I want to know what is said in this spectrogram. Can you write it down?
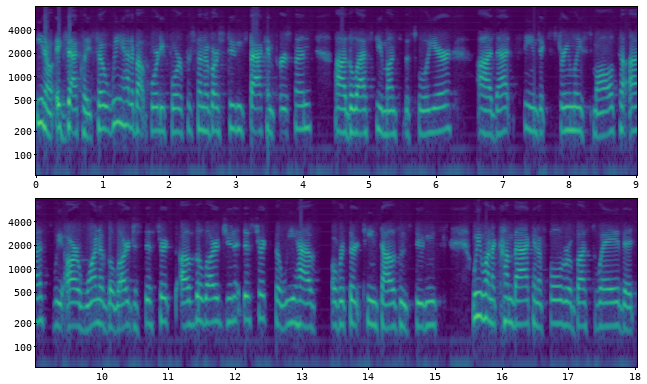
You know, exactly. So we had about 44% of our students back in person uh, the last few months of the school year. Uh, that seemed extremely small to us. We are one of the largest districts of the large unit district, so we have over 13,000 students. We want to come back in a full, robust way that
